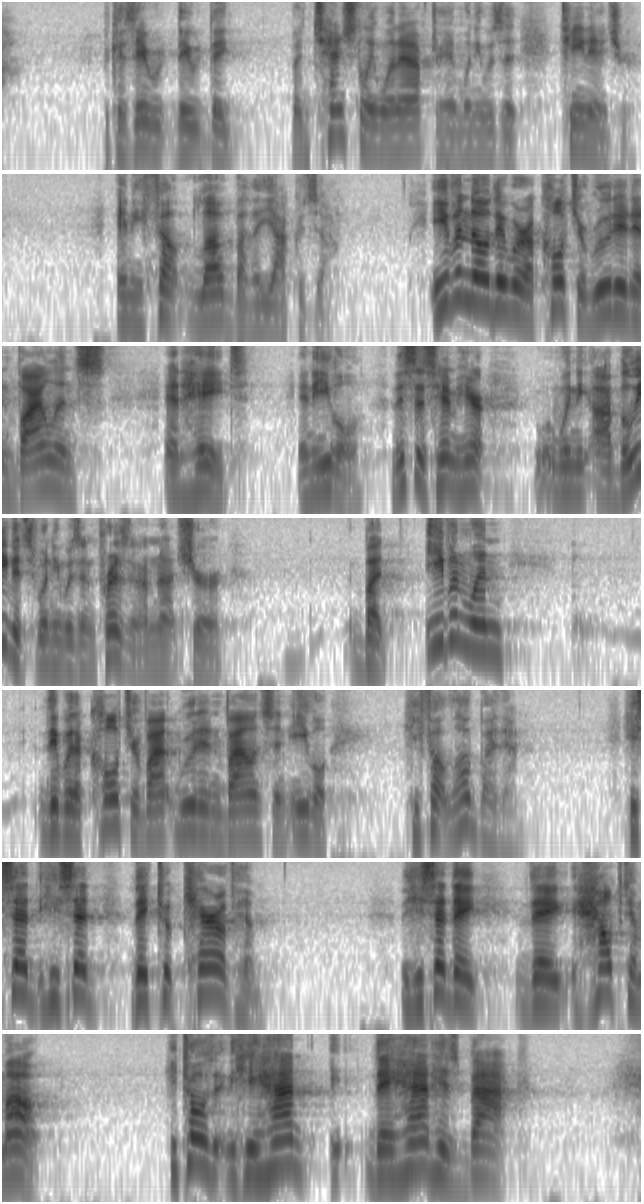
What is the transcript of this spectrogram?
because they, they, they intentionally went after him when he was a teenager and he felt loved by the Yakuza. Even though they were a culture rooted in violence and hate and evil, this is him here. When he, I believe it's when he was in prison, I'm not sure. But even when they were a culture rooted in violence and evil, he felt loved by them. He said, he said they took care of him. He said they, they helped him out. He told he had, they had his back.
